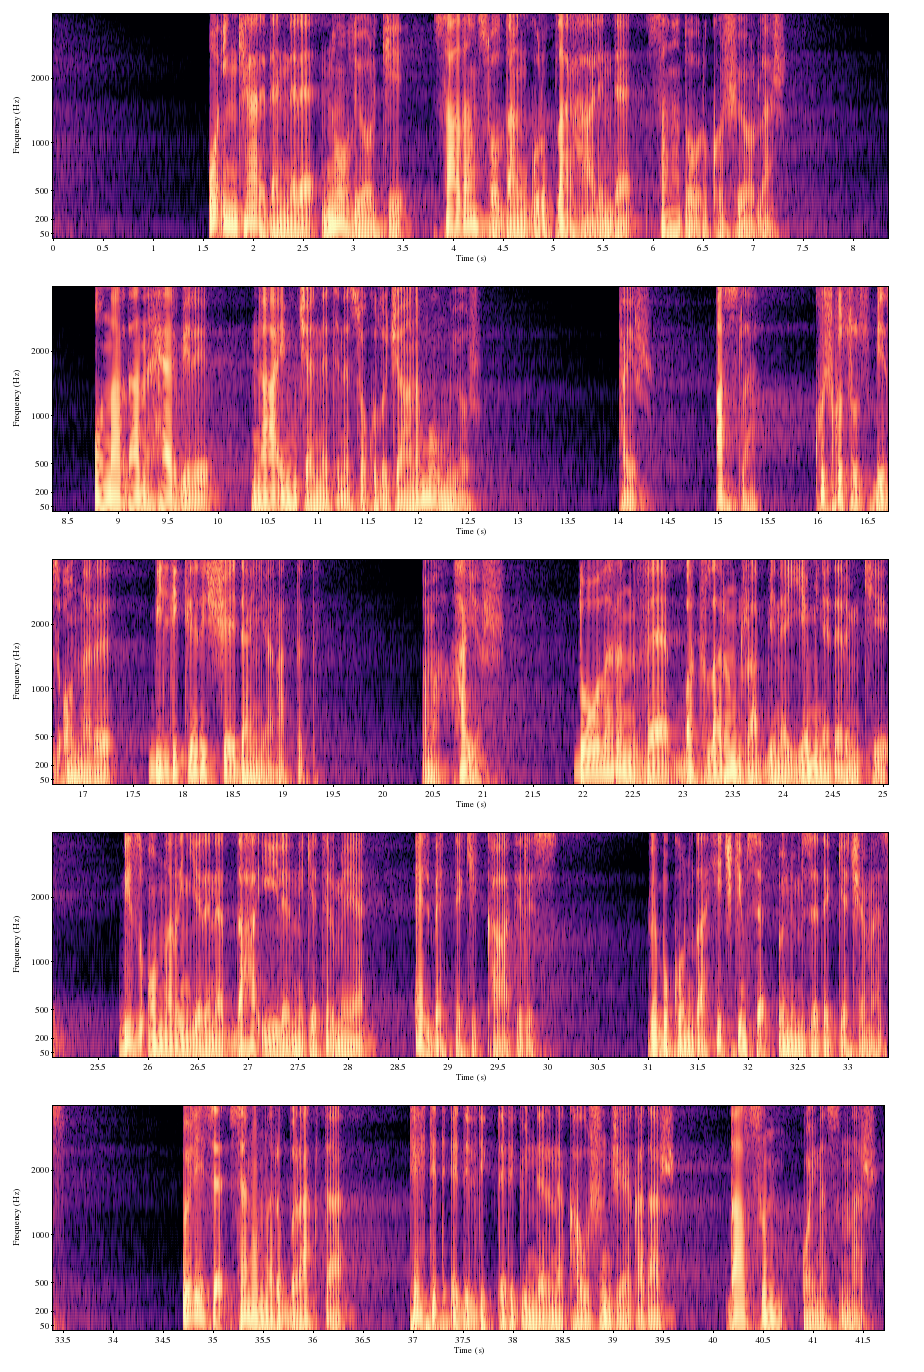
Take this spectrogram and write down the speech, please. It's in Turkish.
O inkar edenlere ne oluyor ki sağdan soldan gruplar halinde sana doğru koşuyorlar? Onlardan her biri naim cennetine sokulacağını mı umuyor? Hayır, asla. Kuşkusuz biz onları bildikleri şeyden yarattık. Ama hayır, doğuların ve batıların Rabbine yemin ederim ki, biz onların yerine daha iyilerini getirmeye elbette ki kadiriz. Ve bu konuda hiç kimse önümüze de geçemez. Öyleyse sen onları bırak da, tehdit edildikleri günlerine kavuşuncaya kadar dalsın oynasınlar.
